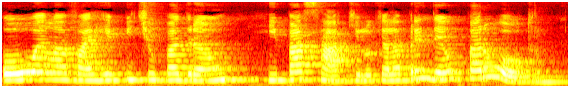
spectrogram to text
ou ela vai repetir o padrão e passar aquilo que ela aprendeu para o outro.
